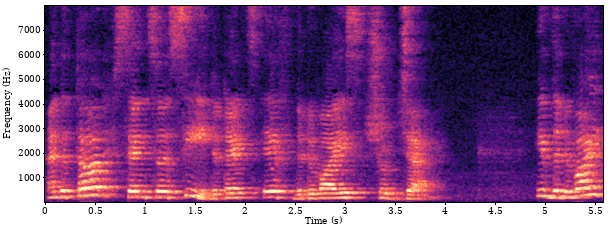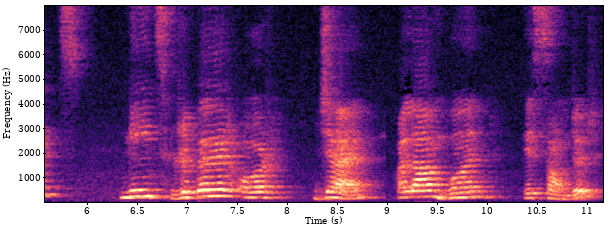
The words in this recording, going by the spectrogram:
And the third sensor C detects if the device should jam. If the device needs repair or jam, alarm 1 is sounded.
